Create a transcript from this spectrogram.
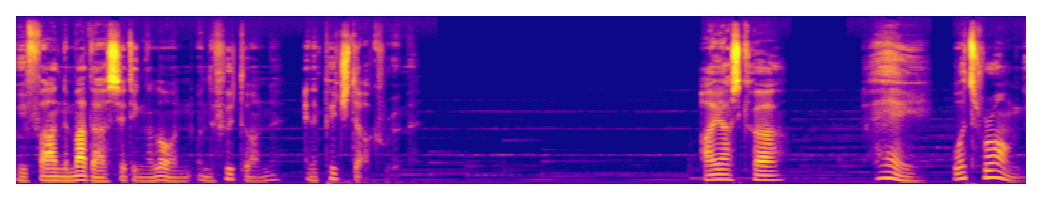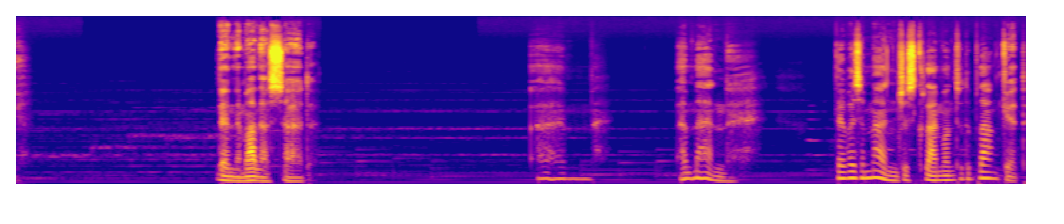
We found the mother sitting alone on the futon in a pitch dark room. I asked her, Hey, what's wrong? Then the mother said, Um, a man. There was a man just climb onto the blanket.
